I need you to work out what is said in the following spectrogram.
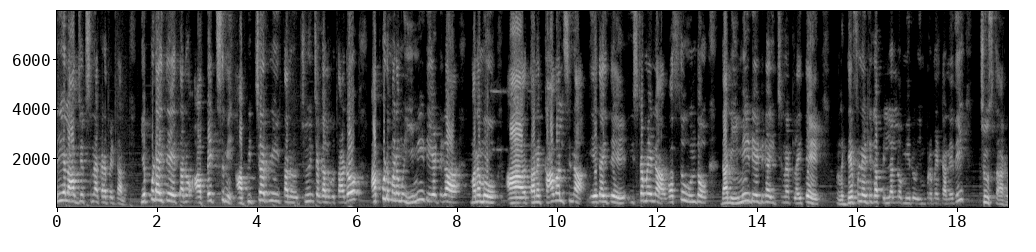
రియల్ ఆబ్జెక్ట్స్ని అక్కడ పెట్టాలి. ఎప్పుడైతే తను ఆ పెట్స్ని ఆ పిక్చర్ని తను చూపించగలుగుతాడో అప్పుడు మనము ఇమీడియట్గా మనము ఆ తనకు కావాల్సిన ఏదైతే ఇష్టమైన వస్తువు ఉందో దాన్ని ఇమీడియట్గా ఇచ్చినట్లయితే డెఫినెట్గా పిల్లల్లో మీరు ఇంప్రూవ్మెంట్ అనేది చూస్తారు.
